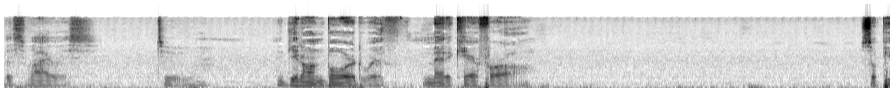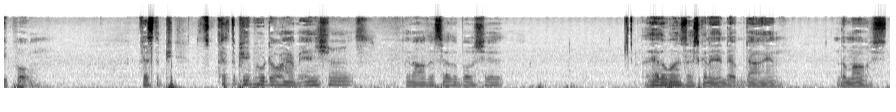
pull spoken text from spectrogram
this virus to get on board with Medicare for all. So people, because the because the people who don't have insurance and all this other bullshit, they're the ones that's going to end up dying the most.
